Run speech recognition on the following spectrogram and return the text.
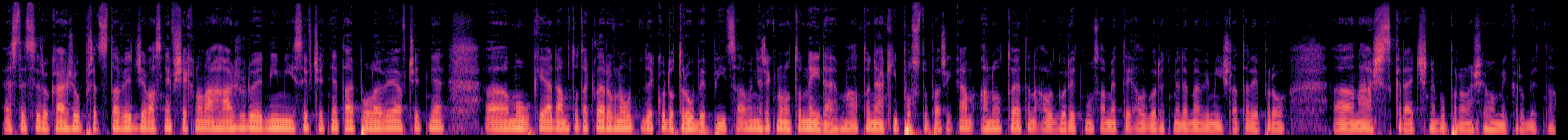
a jestli si dokážou představit, že vlastně všechno nahážu do jedné mísy, včetně té polevy a včetně uh, mouky a dám to takhle rovnou jako do trouby píc a oni řeknou, no to nejde, má to nějaký postup a říkám, ano, to je ten algoritmus a my ty algoritmy jdeme vymýšlet tady pro uh, náš Scratch nebo pro našeho mikrobita.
